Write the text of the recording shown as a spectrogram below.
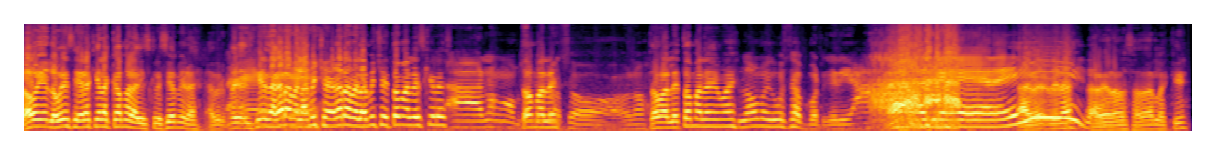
Lo voy, lo voy a enseñar aquí a la cámara, discreción, mira. A ver, si quieres, agárrame la micha, agárrame la micha y tómale, quieres. Ah, no, pues, Tómale. ¿qué pasó? No. Tómale, tómale, mi May. No me gusta porquería. A ver, mira, a ver, vamos a darle aquí.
